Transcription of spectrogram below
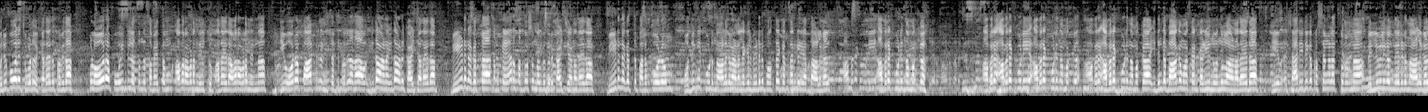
ഒരുപോലെ ചുവട് വെക്കുക അതായത് പ്രവിത ഇപ്പോൾ ഓരോ പോയിന്റിൽ എത്തുന്ന സമയത്തും അവർ അവിടെ നിൽക്കും. അതായത് അവർ അവിടെ നിന്ന് ഈ ഓരോ പാട്ടിനനുസരിച്ച് പ്രവിത ഇതാണ് ഇതാണ് കാഴ്ച. അതായത് വീടിനകത്ത് നമുക്ക് ഏറെ സന്തോഷം നൽകുന്ന ഒരു കാഴ്ചയാണ്. അതായത് വീടിനകത്ത് പലപ്പോഴും ഒതുങ്ങിക്കൂടുന്ന ആളുകളാണ്. അല്ലെങ്കിൽ വീടിന് പുറത്തേക്ക് എത്താൻ കഴിയാത്ത ആളുകൾ. അവരെ കൂടി അവരെ കൂടി നമുക്ക് അവരെ അവരെ കൂടി അവരെ കൂടി നമുക്ക് അവരെ അവരെ കൂടി നമുക്ക് ഇതിന്റെ ഭാഗമാക്കാൻ കഴിയുന്നു എന്നുള്ളതാണ്. അതായത് ഈ ശാരീരിക പ്രശ്നങ്ങളെ തുടർന്ന് വെല്ലുവിളികൾ നേരിടുന്ന ആളുകൾ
